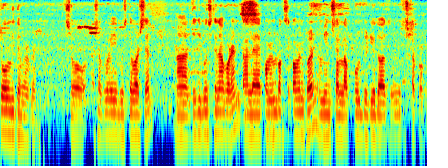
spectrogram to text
টোল দিতে পারবেন। সো আশা করি বুঝতে পারছেন। আর যদি বুঝতে না পারেন, তাহলে কমেন্ট বক্সে কমেন্ট করেন, আমি ইনশাল্লাহ ফুল ভিডিও দেওয়ার জন্য চেষ্টা করব।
